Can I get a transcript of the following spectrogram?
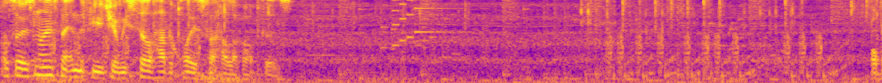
Also, it's nice that in the future we still have a place for helicopters. Bob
